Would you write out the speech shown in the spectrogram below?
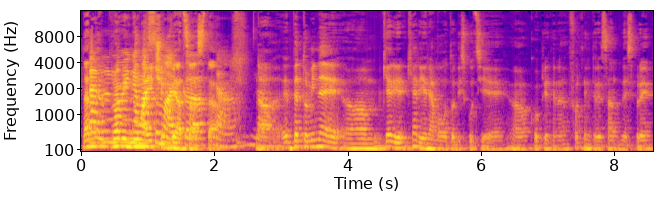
Dar, Dar probabil nu aici în viața că, asta. Da, da. Da. Pentru mine, um, chiar, chiar ieri am avut o discuție uh, cu o prietenă foarte interesantă despre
